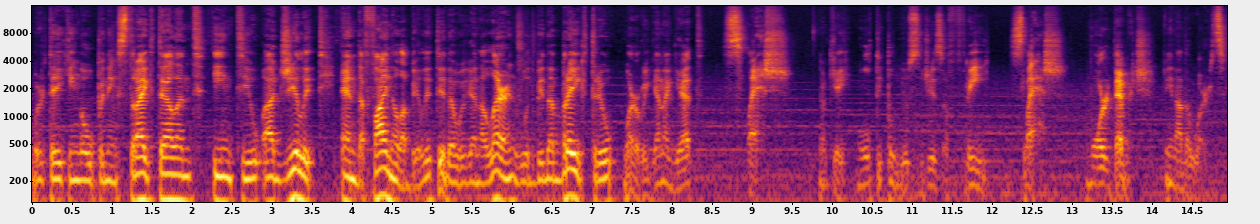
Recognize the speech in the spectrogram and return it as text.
we're taking opening strike talent into agility. And the final ability that we're gonna learn would be the breakthrough, where we're gonna get slash. Okay, multiple usages of free slash. More damage, in other words.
